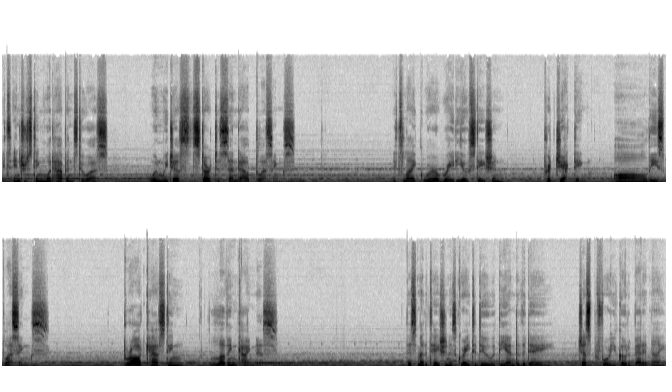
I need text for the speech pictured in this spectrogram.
It's interesting what happens to us when we just start to send out blessings. It's like we're a radio station projecting all these blessings, broadcasting loving kindness. This meditation is great to do at the end of the day, just before you go to bed at night.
